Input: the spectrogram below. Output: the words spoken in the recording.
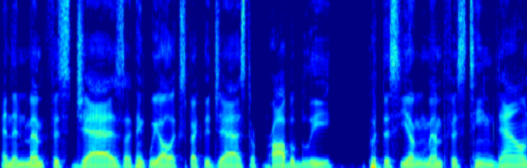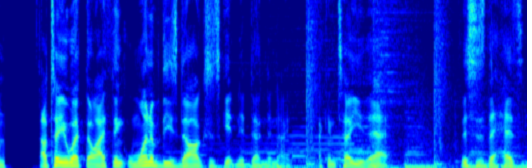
And then Memphis Jazz. I think we all expect the Jazz to probably put this young Memphis team down. I'll tell you what, though, I think one of these dogs is getting it done tonight. I can tell you that. This is the Hezi,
